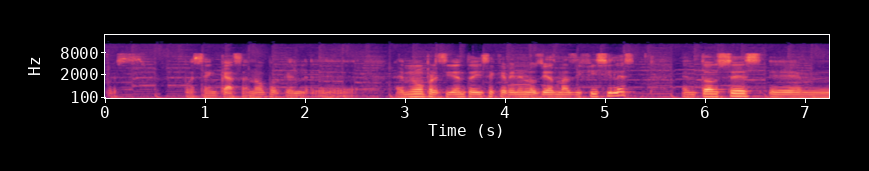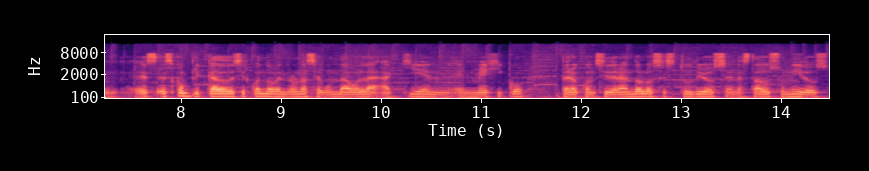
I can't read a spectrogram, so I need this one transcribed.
pues, pues en casa, ¿no? Porque eh, mismo presidente dice que vienen los días más difíciles. Entonces em, es, complicado decir cuándo vendrá una segunda ola aquí en, México, pero considerando los estudios en Estados Unidos,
